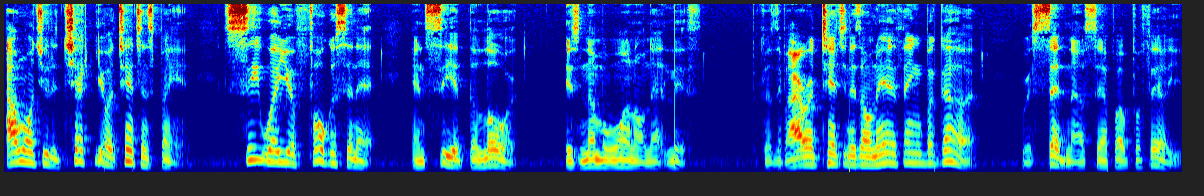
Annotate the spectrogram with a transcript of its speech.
I want you to check your attention span, see where you're focusing at, and see if the Lord is number one on that list. Because if our attention is on anything but God, we're setting ourselves up for failure.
